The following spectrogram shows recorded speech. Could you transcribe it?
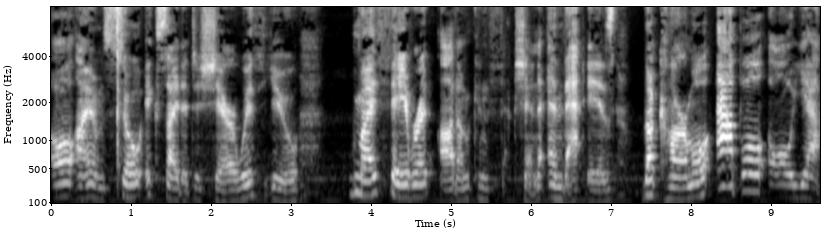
Oh, I am so excited to share with you my favorite autumn confection, and that is the caramel apple. Oh yeah.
